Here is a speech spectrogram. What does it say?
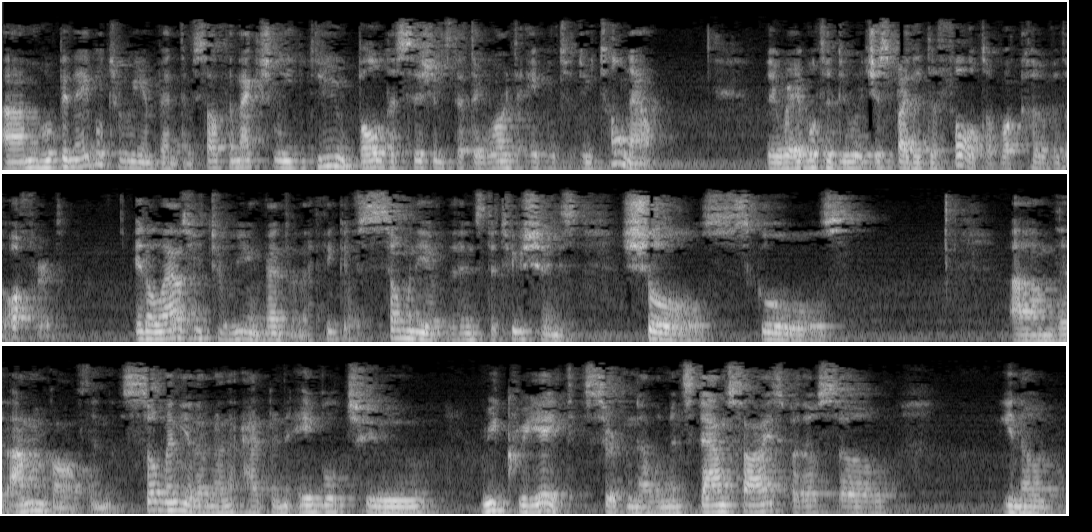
um, who've been able to reinvent themselves and actually do bold decisions that they weren't able to do till now. They were able to do it just by the default of what COVID offered. It allows you to reinvent. When I think of so many of the institutions, shuls, schools um, that I'm involved in, so many of them have been able to recreate certain elements, downsize, but also, you know,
